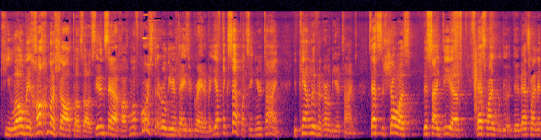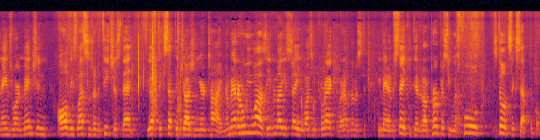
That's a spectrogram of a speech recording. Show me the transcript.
kilo mechachma shal tozos. He didn't say chachma. Of course, the earlier days are greater, but you have to accept what's in your time. You can't live in earlier times. So that's to show us this idea, that's why, that's why the names weren't mentioned. All these lessons are to teach us that you have to accept the judge in your time, no matter who he was, even though you say he wasn't correct, whatever the mistake, he made a mistake, he did it on purpose, he was fooled, still it's acceptable.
